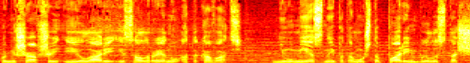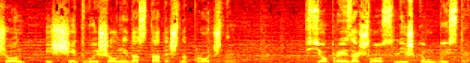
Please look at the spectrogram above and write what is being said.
помешавший и Ларе, и Салрену атаковать. Неуместный, потому что парень был истощен, и щит вышел недостаточно прочным. Все произошло слишком быстро.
